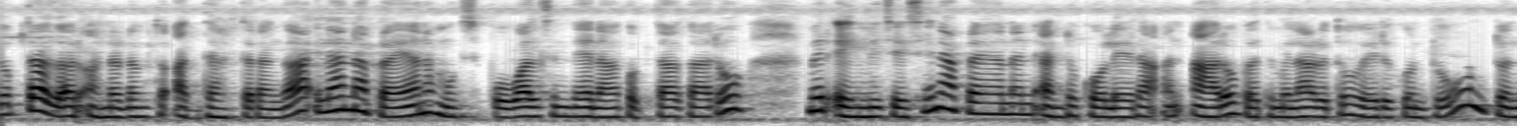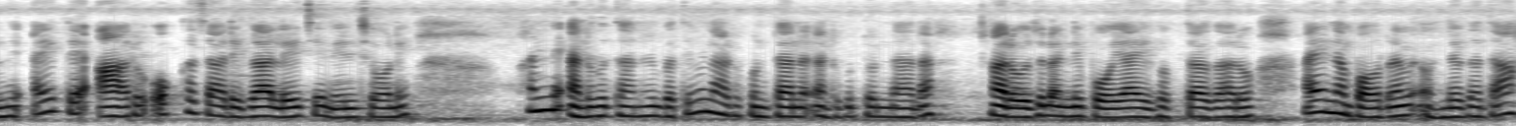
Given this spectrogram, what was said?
గుప్తా గారు అనడంతో అర్థార్థరంగా ఇలా నా ప్రయాణం ముగిసిపోవాల్సిందే నా గుప్తా గారు. మీరు ఏమి చేసి నా ప్రయాణాన్ని అడ్డుకోలేరా అని ఆరు బతిమిలాడుతూ వేడుకుంటూ ఉంటుంది. అయితే ఆరు ఒక్కసారిగా లేచి నిల్చొని అన్నీ అడుగుతానని బతిమిలాడుకుంటానని అడుగుతున్నారా? ఆ రోజులన్నీ పోయాయి గుప్తా గారు. అయిన పౌర్ణమి ఉంది కదా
